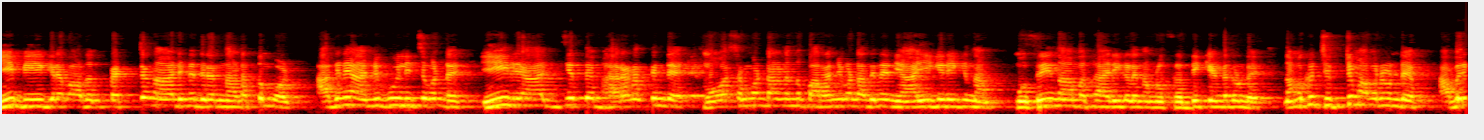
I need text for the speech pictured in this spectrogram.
ഈ ഭീകരവാദം പെറ്റ നാടിനെതിരെ നടത്തുമ്പോൾ അതിനെ അനുകൂലിച്ചുകൊണ്ട് ഈ രാജ്യത്തെ ഭരണത്തിന്റെ മോശം കൊണ്ടാണെന്ന് പറഞ്ഞുകൊണ്ട് അതിനെ ന്യായീകരിക്കുന്ന മുസ്ലിം നാമധാരികളെ നമ്മൾ ശ്രദ്ധിക്കേണ്ടതുണ്ട്. നമുക്ക് ചുറ്റും അവരുണ്ട്. അവർ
